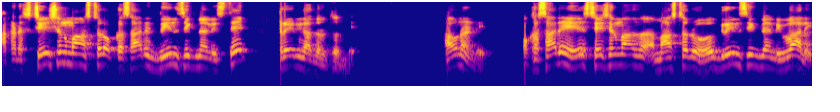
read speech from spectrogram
అక్కడ స్టేషన్ మాస్టర్ ఒక్కసారి గ్రీన్ సిగ్నల్ ఇస్తే ట్రైన్ కదులుతుంది. అవునండి. ఒకసారి స్టేషన్ మా మాస్టరు గ్రీన్ సిగ్నల్ ఇవ్వాలి.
